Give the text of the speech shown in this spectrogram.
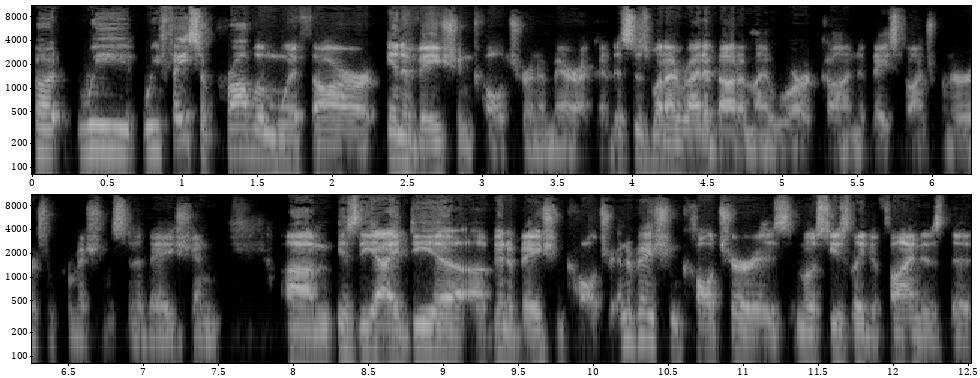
But we, we face a problem with our innovation culture in America. This is what I write about in my work on evasive entrepreneurs and permissionless innovation, um, is the idea of innovation culture. Innovation culture is most easily defined as the,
